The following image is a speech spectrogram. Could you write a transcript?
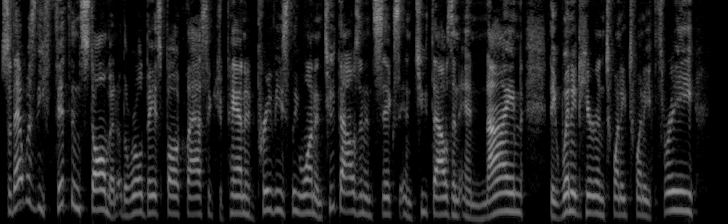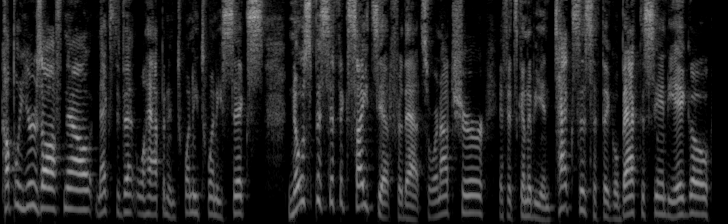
So that was the fifth installment of the World Baseball Classic. Japan had previously won in 2006 and 2009. They win it here in 2023 couple years off now. Next event will happen in 2026. No specific sites yet for that, so we're not sure if it's going to be in Texas, if they go back to San Diego.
